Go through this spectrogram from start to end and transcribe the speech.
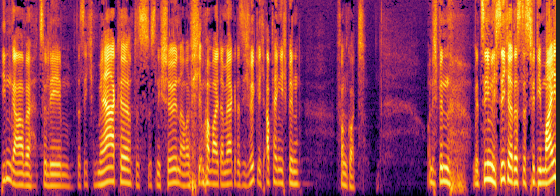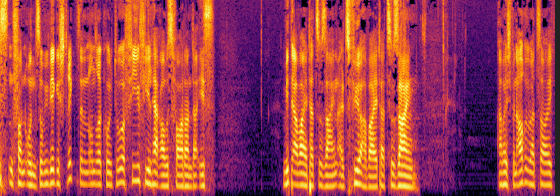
Hingabe zu leben, dass ich merke, das ist nicht schön, aber ich immer weiter merke, dass ich wirklich abhängig bin von Gott. Und ich bin mir ziemlich sicher, dass das für die meisten von uns, so wie wir gestrickt sind in unserer Kultur, viel, viel herausfordernder ist, Mitarbeiter zu sein, als Fürarbeiter zu sein. Aber ich bin auch überzeugt,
